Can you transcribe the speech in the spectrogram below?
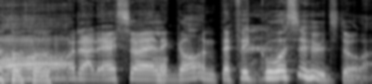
Å, den er så elegant! Jeg fikk gåsehud, Sture.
